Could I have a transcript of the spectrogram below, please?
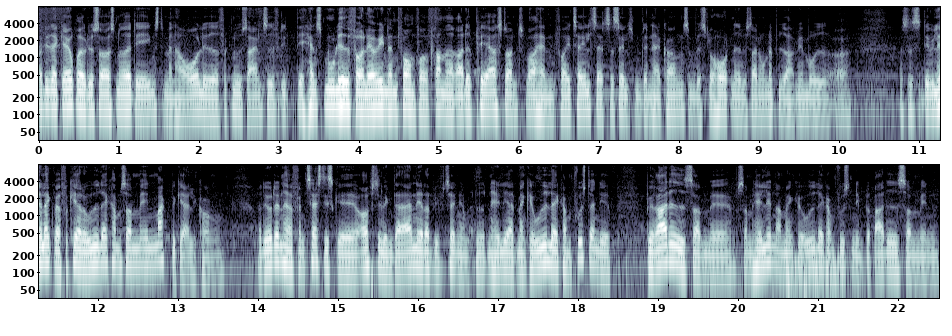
Og det der gavebrev, det er så også noget af det eneste, man har overlevet fra Knuds egen tid, fordi det er hans mulighed for at lave en eller anden form for fremadrettet PR-stunt, hvor han får i tale sat sig selv som den her konge, som vil slå hårdt ned, hvis der er nogen, der byder ham imod. Og, altså, så det vil heller ikke være forkert at udlægge ham som en magtbegærlig konge. Og det er jo den her fantastiske opstilling, der er netop i fortællingen om Knud den Hellige, at man kan udlægge ham fuldstændig berettiget som, øh, som helgen, og man kan udlægge ham fuldstændig berettiget som en,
